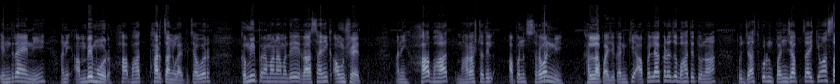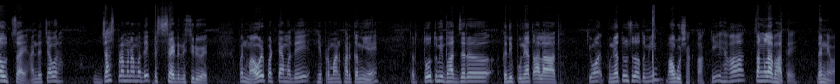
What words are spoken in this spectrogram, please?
इंद्रायणी आणि आंबेमोहर हा भात फार चांगला आहे. त्याच्यावर कमी प्रमाणामध्ये रासायनिक अंश आहेत आणि हा भात महाराष्ट्रातील आपण सर्वांनी खाल्ला पाहिजे. कारण की आपल्याकडे जो भात येतो ना तो जास्त करून पंजाबचा आहे किंवा साऊथचा आहे आणि त्याच्यावर जास्त प्रमाणामध्ये पेस्टिसाईड रेसिड्यू आहेत. पण मावळ पट्ट्यामध्ये हे प्रमाण फार कमी आहे. तर तो तुम्ही भात जर कधी पुण्यात आलात किंवा पुण्यातून सुद्धा तुम्ही मागू शकता की हा चांगला भात आहे. धन्यवाद.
